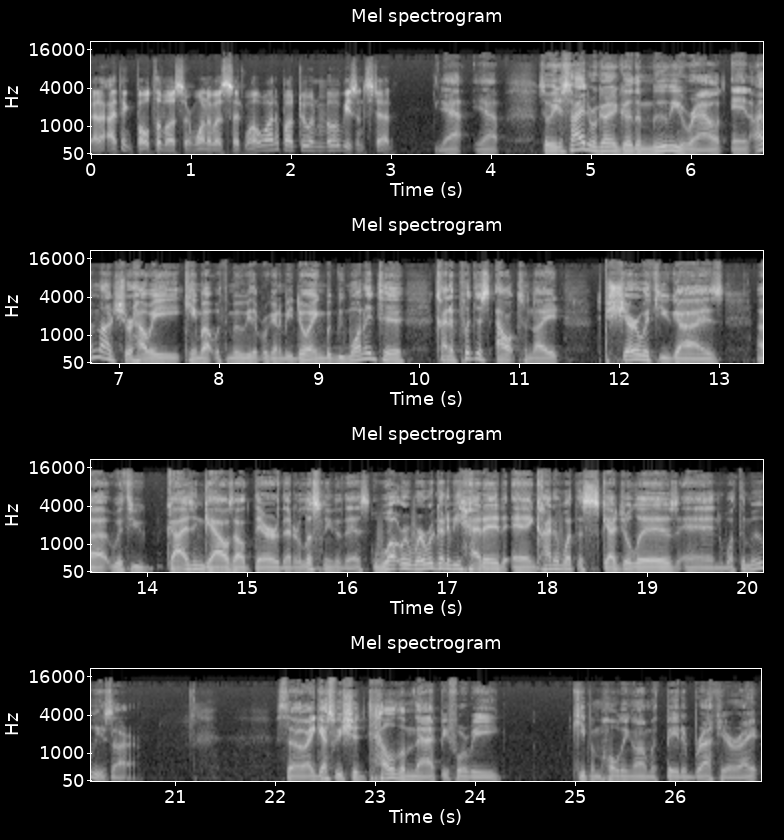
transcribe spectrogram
I think both of us or one of us said, "Well, what about doing movies instead?" Yeah, yeah. So we decided we're going to go the movie route, and I'm not sure how we came up with the movie that we're going to be doing, but we wanted to kind of put this out tonight to share with you guys, uh, with you guys and gals out there that are listening to this, what we're, where we're going to be headed, and kind of what the schedule is, and what the movies are. So I guess we should tell them that before we keep them holding on with bated breath here, right?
